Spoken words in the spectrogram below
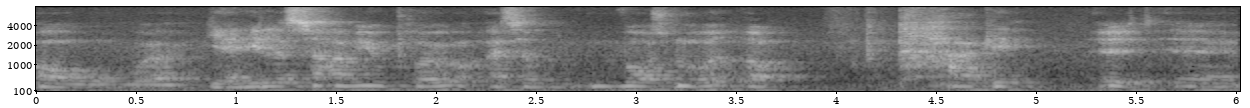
og øh, ja, ellers så har vi jo prøvet, altså vores måde at pakke øh, øh,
